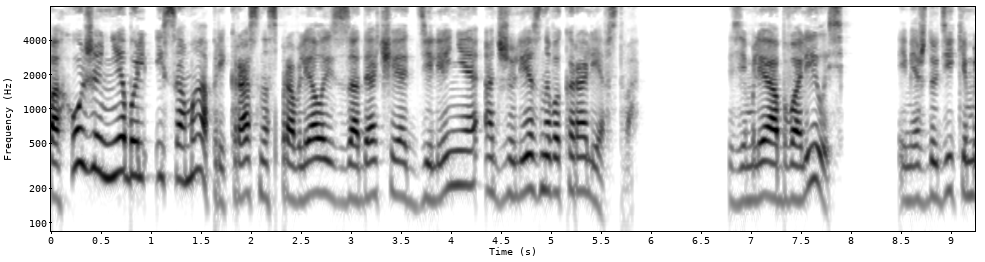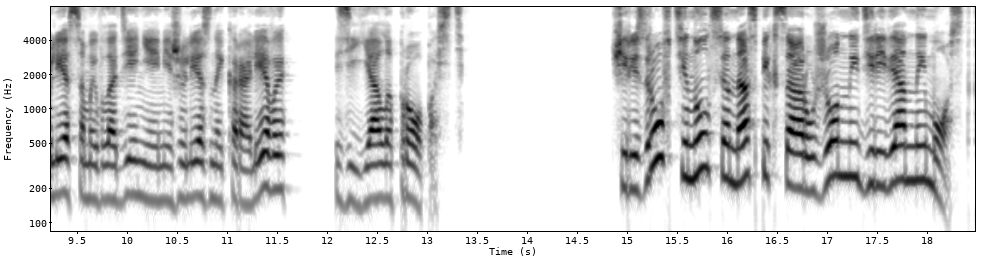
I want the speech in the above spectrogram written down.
Похоже, Небыль и сама прекрасно справлялась с задачей отделения от Железного Королевства. Земля обвалилась, и между диким лесом и владениями Железной Королевы зияла пропасть. Через ров тянулся наспех сооруженный деревянный мост.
